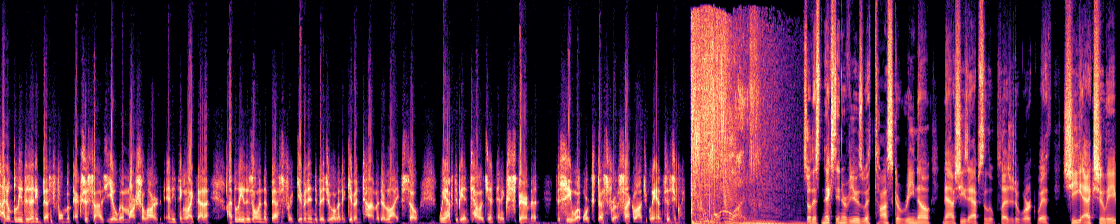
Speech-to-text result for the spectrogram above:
I don't believe there's any best form of exercise, yoga, martial art, anything like that. I, I believe there's only the best for a given individual at a given time of their life. So we have to be intelligent and experiment to see what works best for us psychologically and physically. So this next interview is with Tosca Reno. Now she's absolute pleasure to work with. She actually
